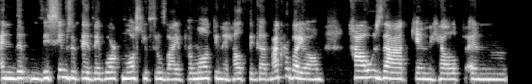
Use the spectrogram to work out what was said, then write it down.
And the, this seems that they, they, work mostly through by promoting a healthy gut microbiome. How that can help and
